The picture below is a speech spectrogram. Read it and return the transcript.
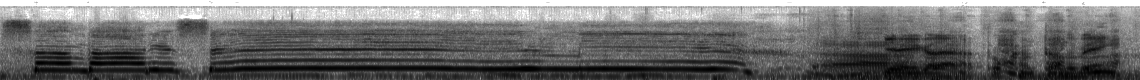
Somebody me. E aí, galera, tô cantando bem?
